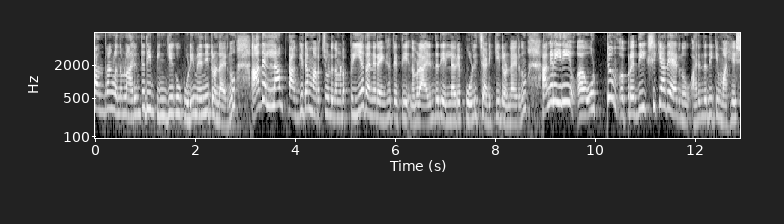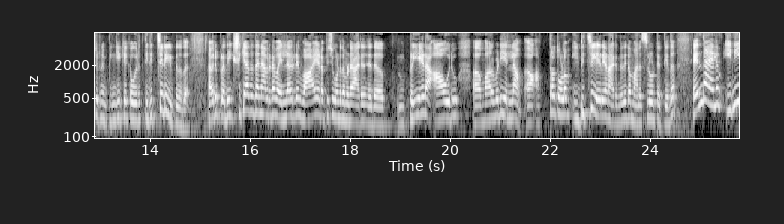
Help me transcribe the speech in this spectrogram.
തന്ത്രങ്ങളും നമ്മൾ അരുന്ധതിയും പിങ്കിയൊക്കെ കൂടി മെനഞ്ഞിട്ടുണ്ടായിരുന്നു. അതെല്ലാം തകിടം മറിച്ചുകൊണ്ട് നമ്മുടെ പ്രിയ തന്നെ രംഗത്തെത്തി നമ്മുടെ അരുന്ധതി എല്ലാവരും പൊളിച്ചടുക്കിയിട്ടുണ്ടായിരുന്നു. അങ്ങനെ ഇനി ഒട്ടും പ്രതീക്ഷിക്കാതെയായിരുന്നു അരുന്ധതിക്കും മഹേശ്വരനും പിങ്കിക്കൊക്കെ ഒരു തിരിച്ചടി കിട്ടുന്നത്. അവർ പ്രതീക്ഷിക്കാതെ തന്നെ അവരുടെ എല്ലാവരുടെയും വായടപ്പിച്ചുകൊണ്ട് നമ്മുടെ ഇത് പ്രിയയുടെ ആ ഒരു മറുപടിയെല്ലാം അത്രത്തോളം ഇടിച്ചു കയറിയാണ് അരുന്ധതിയുടെ മനസ്സിലോട്ട് എത്തിയത് എന്തായാലും ഇനി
